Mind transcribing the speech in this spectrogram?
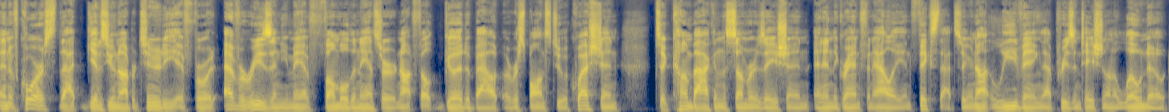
And of course, that gives you an opportunity if for whatever reason you may have fumbled an answer or not felt good about a response to a question to come back in the summarization and in the grand finale and fix that. So you're not leaving that presentation on a low note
